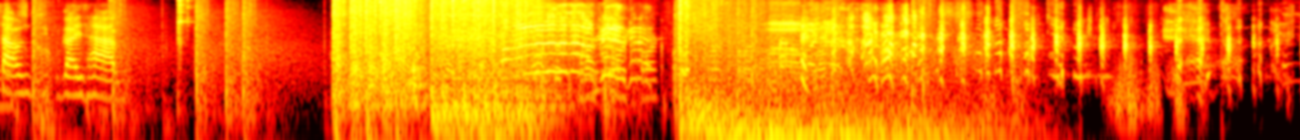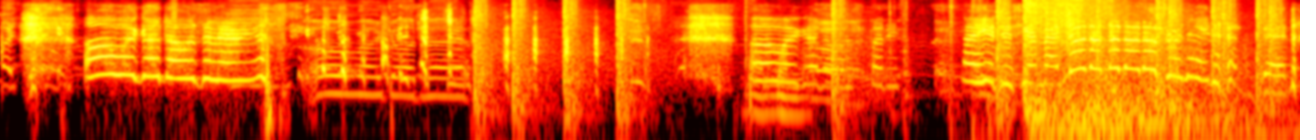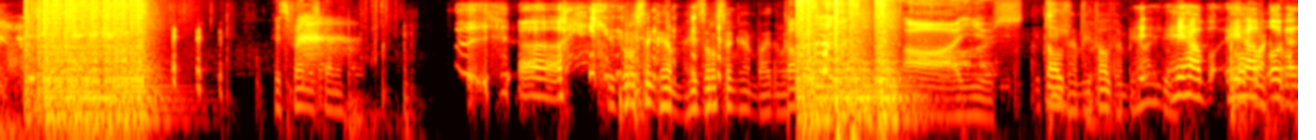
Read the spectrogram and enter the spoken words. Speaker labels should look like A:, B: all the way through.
A: he
B: sounds you guys have.
A: Front, front, front,
C: Oh my god.
B: Oh my god, that was hilarious.
C: Oh my god, man.
B: Oh, oh my god, that was funny. I hear just hear man. No, no, no, no, no, grenade. Dead.
C: His friend is coming.
D: Uh,
A: He's roasting him. He's roasting him, by the way.
C: Come from man. Ah, you.
A: He told him. He told him
D: he,
A: behind you.
D: he have he have
A: rank,
D: organ.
